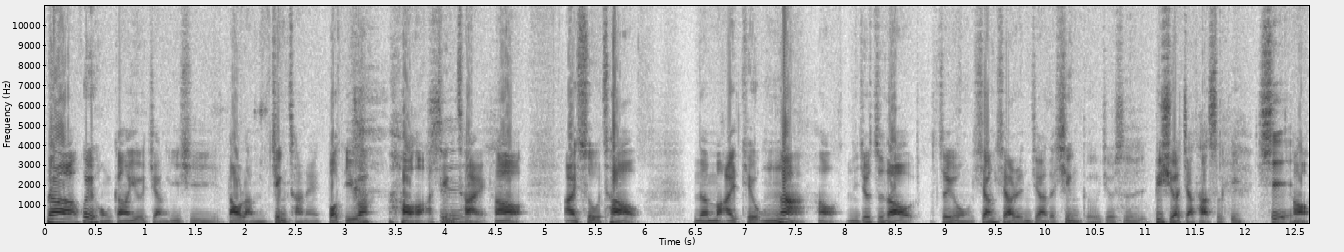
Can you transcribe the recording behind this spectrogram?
那惠虹刚刚有讲一些刀郎精彩的布迪哇，好啊精彩哈，爱说草，那么爱跳舞啊，哈，你就知道这种乡下人家的性格就是必须要脚踏实地，是啊，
